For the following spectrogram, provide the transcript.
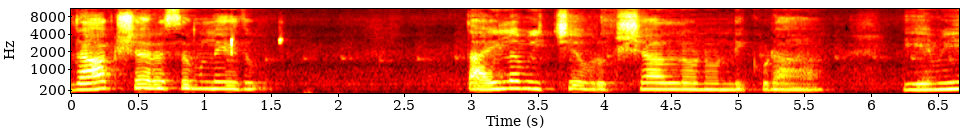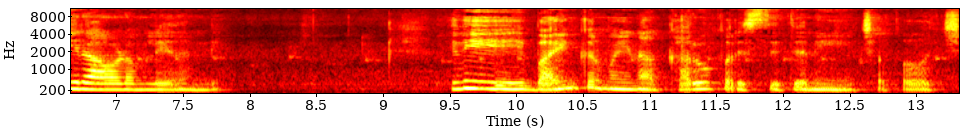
ద్రాక్ష రసం లేదు. తైలం ఇచ్చే వృక్షాల్లో నుండి కూడా ఏమీ రావడం లేదండి. ఇది భయంకరమైన కరువు పరిస్థితి అని చెప్పవచ్చు.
